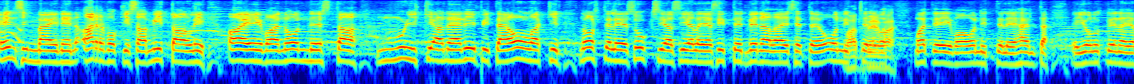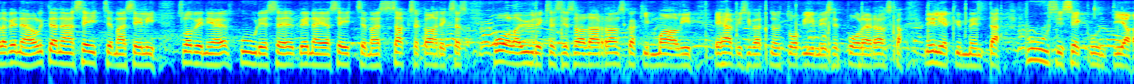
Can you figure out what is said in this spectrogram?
ensimmäinen arvokisa mitalli aivan onnesta muikeana ja niin pitää ollakin. Nostelee suksia siellä ja sitten venäläiset onnittelevat. Matveeva onnittelee häntä. Ei ollut Venäjällä. Venäjä oli tänään seitsemäs, eli Slovenia kuudes, Venäjä seitsemäs, Saksa kahdeksas, Puola yhdeksäs ja saadaan Ranskakin maaliin. He hävisivät no, tuo viimeiset puoleen Ranska 46 sekuntia.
